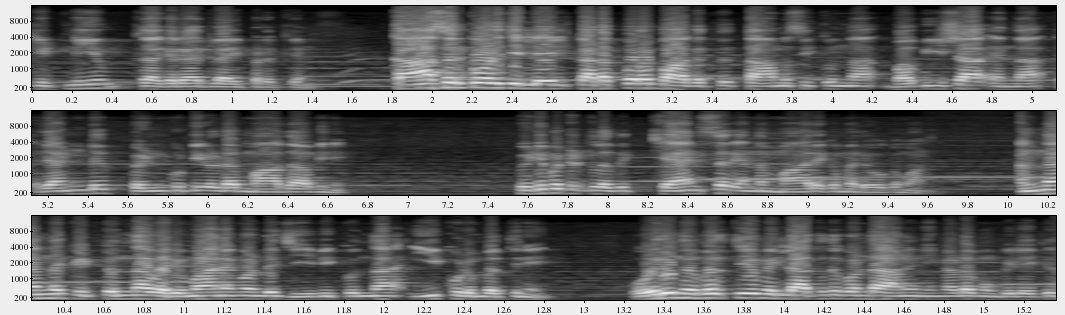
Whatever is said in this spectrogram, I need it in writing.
കിഡ്നിയും തകരാറിലായി കിടക്കുകയാണ്. കാസർഗോഡ് ജില്ലയിൽ കടപ്പുറം ഭാഗത്ത് താമസിക്കുന്ന ബബീഷ എന്ന രണ്ട് പെൺകുട്ടികളുടെ മാതാവിന് പിടിപെട്ടിട്ടുള്ളത് ക്യാൻസർ എന്ന മാരകമ രോഗമാണ്. അന്നന്ന് കിട്ടുന്ന വരുമാനം കൊണ്ട് ജീവിക്കുന്ന ഈ കുടുംബത്തിന് ഒരു നിവൃത്തിയും ഇല്ലാത്തത് കൊണ്ടാണ് നിങ്ങളുടെ മുമ്പിലേക്ക്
